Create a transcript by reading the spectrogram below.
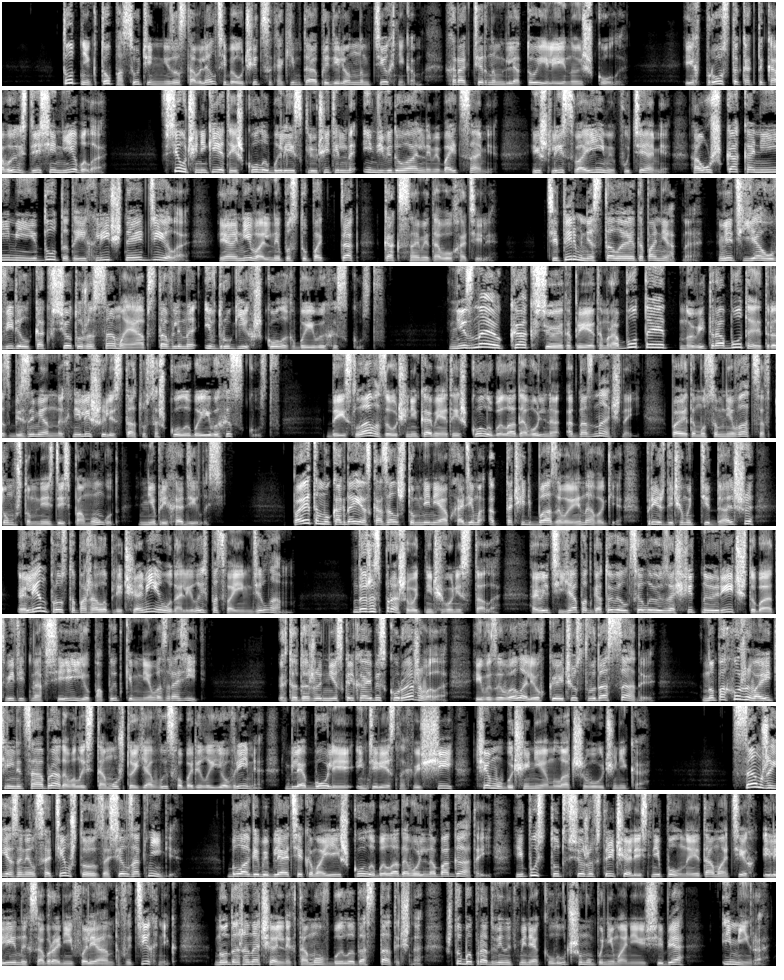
Тут никто, по сути, не заставлял тебя учиться каким-то определенным техникам, характерным для той или иной школы. Их просто как таковых здесь и не было. Все ученики этой школы были исключительно индивидуальными бойцами и шли своими путями, а уж как они ими идут, это их личное дело, и они вольны поступать так, как сами того хотели. Теперь мне стало это понятно, ведь я увидел, как все то же самое обставлено и в других школах боевых искусств. Не знаю, как все это при этом работает, но ведь работает, раз безымянных не лишили статуса школы боевых искусств. Да и слава за учениками этой школы была довольно однозначной, поэтому сомневаться в том, что мне здесь помогут, не приходилось. Поэтому, когда я сказал, что мне необходимо отточить базовые навыки, прежде чем идти дальше, Элен просто пожала плечами и удалилась по своим делам. Даже спрашивать ничего не стала, а ведь я подготовил целую защитную речь, чтобы ответить на все ее попытки мне возразить. Это даже несколько обескураживало и вызывало легкое чувство досады, но, похоже, воительница обрадовалась тому, что я высвободил ее время для более интересных вещей, чем обучение младшего ученика. Сам же я занялся тем, что засел за книги. Благо, библиотека моей школы была довольно богатой, и пусть тут все же встречались неполные тома тех или иных собраний фолиантов и техник, но даже начальных томов было достаточно, чтобы продвинуть меня к лучшему пониманию себя и мира.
